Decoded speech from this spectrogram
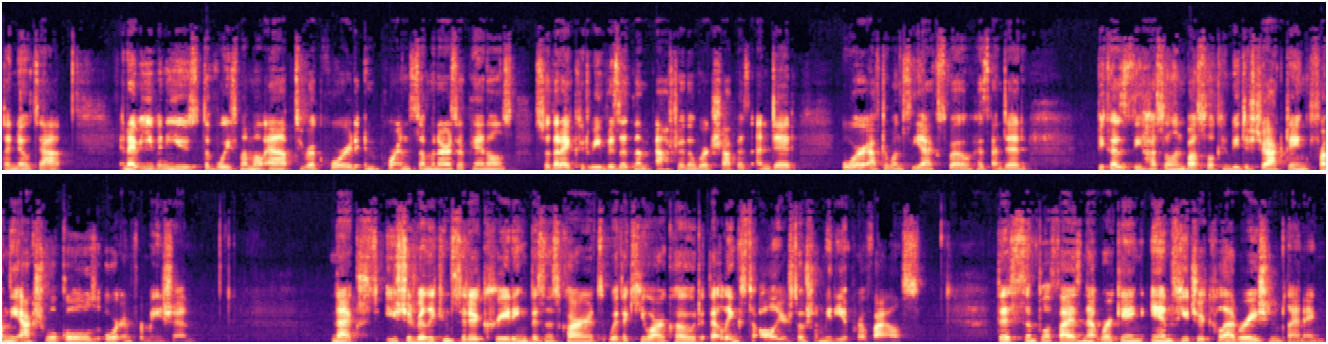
the Notes app, and I've even used the Voice Memo app to record important seminars or panels so that I could revisit them after the workshop has ended or after once the expo has ended, because the hustle and bustle can be distracting from the actual goals or information. Next, you should really consider creating business cards with a QR code that links to all your social media profiles. This simplifies networking and future collaboration planning.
